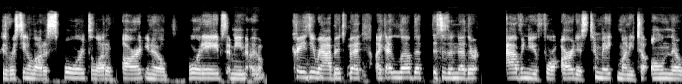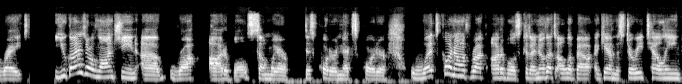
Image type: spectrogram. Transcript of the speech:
because we're seeing a lot of sports, a lot of art, you know, bored apes. I mean, uh, crazy rabbits. But like, I love that this is another avenue for artists to make money, to own their rights. You guys are launching a Rock Audible somewhere this quarter or next quarter. What's going on with Rock Audibles? Because I know that's all about, again, the storytelling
